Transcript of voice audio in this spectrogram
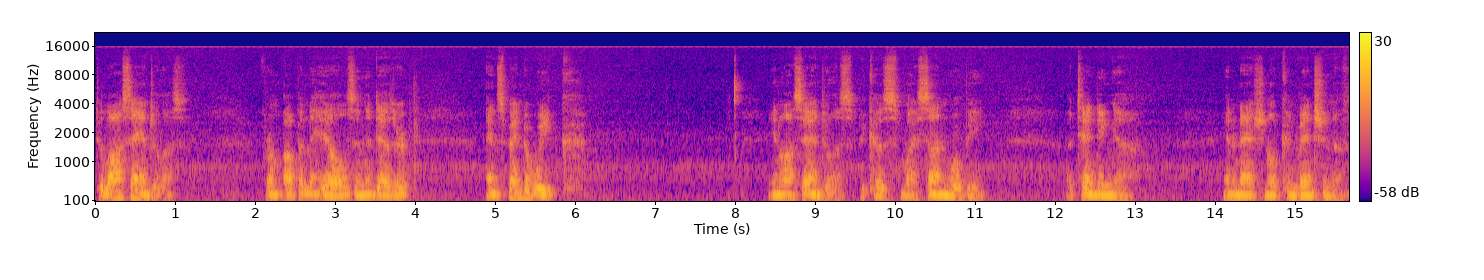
to Los Angeles from up in the hills in the desert and spend a week in Los Angeles because my son will be attending an international convention of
